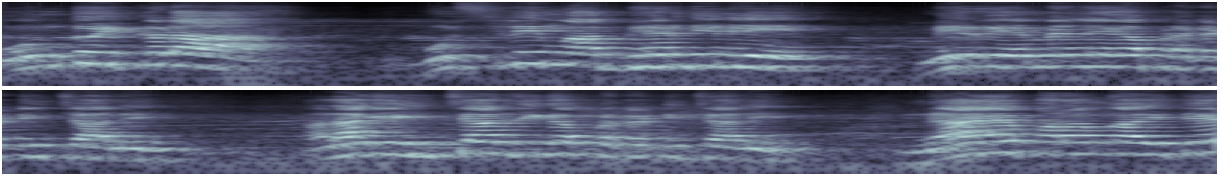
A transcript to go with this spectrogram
ముందు ఇక్కడ ముస్లిం అభ్యర్థిని మీరు ఎమ్మెల్యేగా ప్రకటించాలి అలాగే ఇన్ఛార్జిగా ప్రకటించాలి. న్యాయపరంగా అయితే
